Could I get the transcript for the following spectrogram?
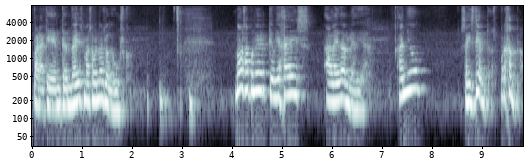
para que entendáis más o menos lo que busco. Vamos a poner que viajáis a la Edad Media, año 600, por ejemplo.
